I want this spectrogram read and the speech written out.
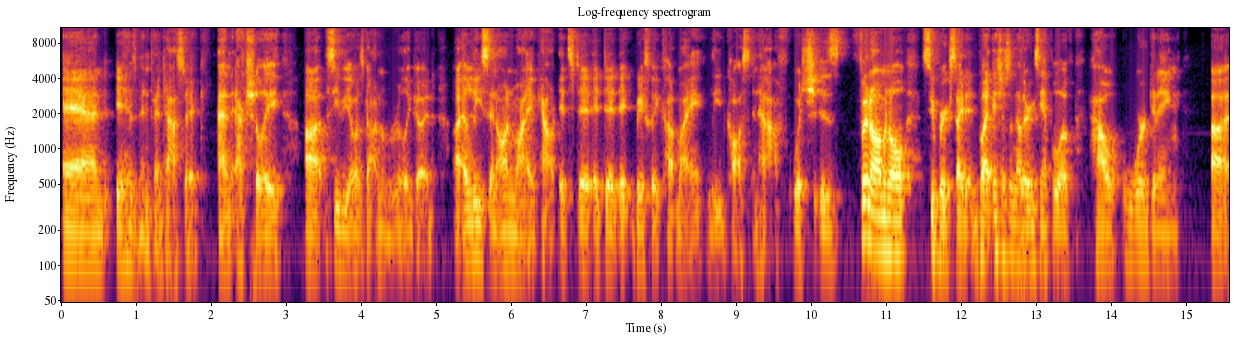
and it has been fantastic. And actually uh, CBO has gotten really good, uh, at least and on my account. It's did it did it basically cut my lead cost in half, which is phenomenal, super excited. But it's just another example of how we're getting, uh,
